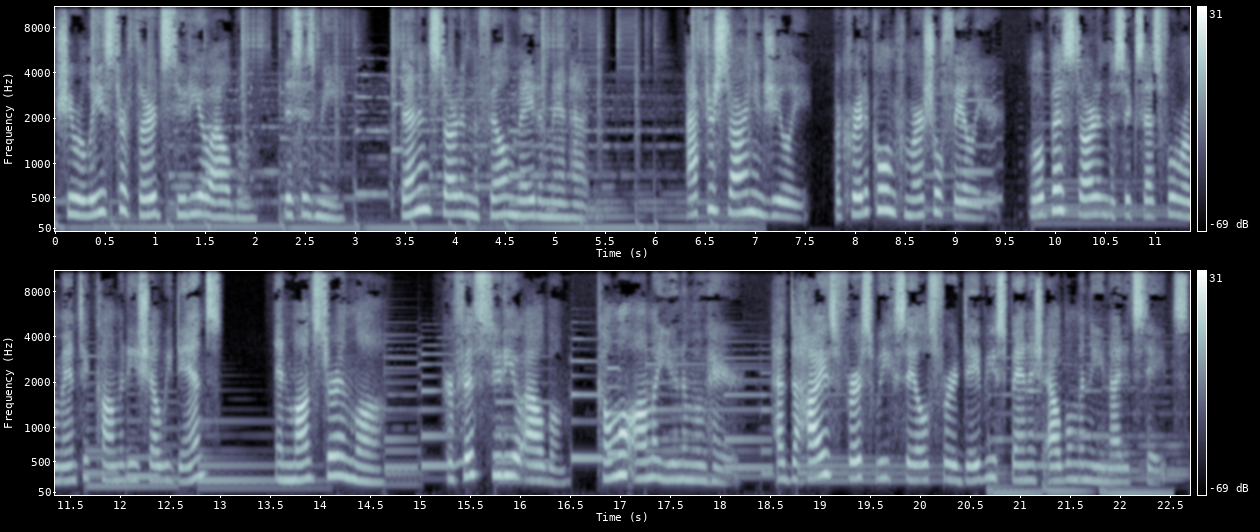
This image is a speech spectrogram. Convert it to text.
she released her third studio album, This Is Me. Then and starred in the film Maid in Manhattan. After starring in Gigli, a critical and commercial failure, Lopez starred in the successful romantic comedy Shall We Dance? and Monster in Law. Her fifth studio album, Como Ama Una Mujer, had the highest first week sales for a debut Spanish album in the United States.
